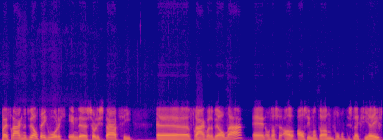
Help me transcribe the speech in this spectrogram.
Wij vragen het wel tegenwoordig in de sollicitatie. Uh, vragen we er wel naar. En of dat ze, als iemand dan bijvoorbeeld dyslexie heeft...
